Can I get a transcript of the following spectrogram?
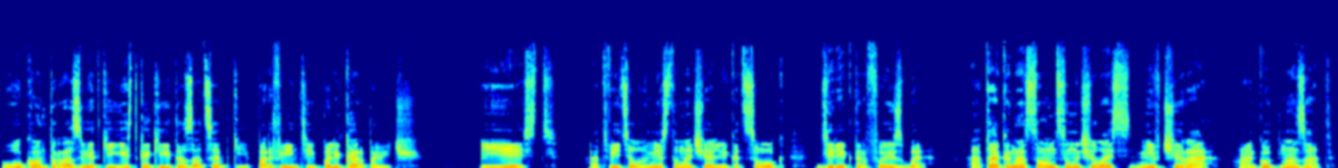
«У контрразведки есть какие-то зацепки, Парфентий Поликарпович?» «Есть», — ответил вместо начальника ЦОК директор ФСБ. «Атака на Солнце началась не вчера, а год назад.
